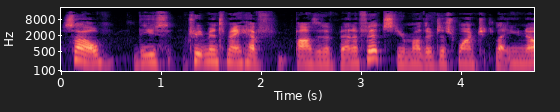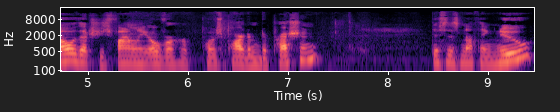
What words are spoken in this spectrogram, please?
So, these treatments may have positive benefits. Your mother just wants to let you know that she's finally over her postpartum depression. This is nothing new.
